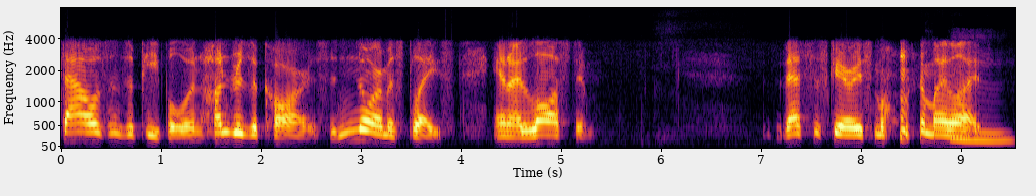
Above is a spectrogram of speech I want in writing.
thousands of people and hundreds of cars, enormous place, and I lost him. That's the scariest moment of my life, mm.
